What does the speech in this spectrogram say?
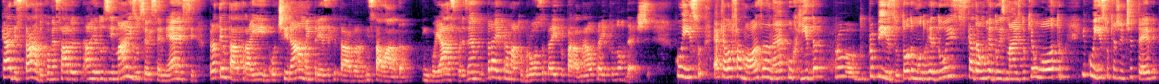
Cada estado começava a reduzir mais o seu ICMS para tentar atrair ou tirar uma empresa que estava instalada em Goiás, por exemplo, para ir para Mato Grosso, para ir para o Paraná ou para ir para o Nordeste. Com isso, é aquela famosa né, corrida para o piso. Todo mundo reduz, cada um reduz mais do que o outro, e com isso que a gente teve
